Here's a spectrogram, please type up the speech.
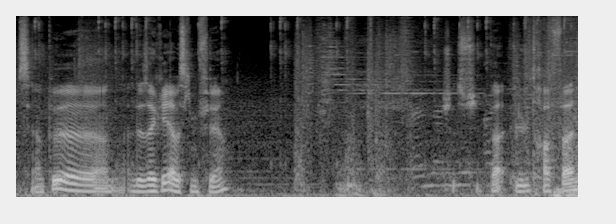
c'est un peu euh, désagréable ce qu'il me fait. Hein pas ultra fan.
